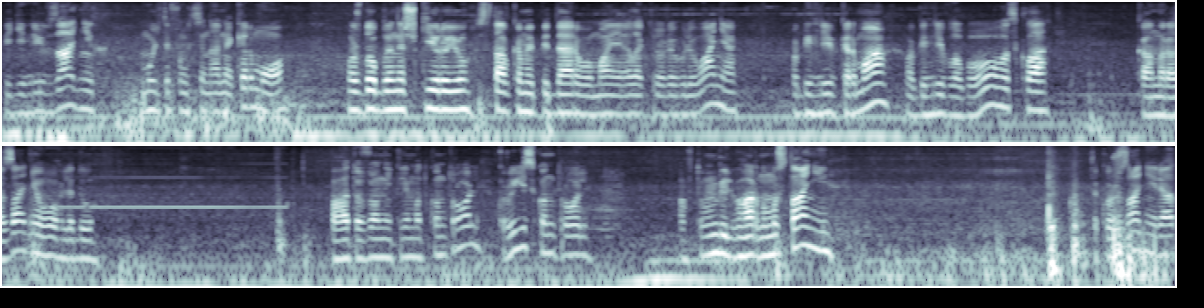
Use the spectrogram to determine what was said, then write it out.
підігрів задніх, мультифункціональне кермо, оздоблене шкірою, ставками під дерево, має електрорегулювання, обігрів керма, обігрів лобового скла, камера заднього огляду, багатозонний клімат-контроль, круїз-контроль, автомобіль в гарному стані. Також задній ряд,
